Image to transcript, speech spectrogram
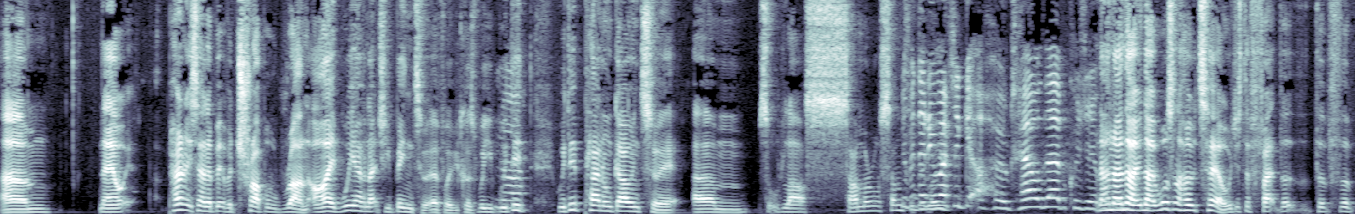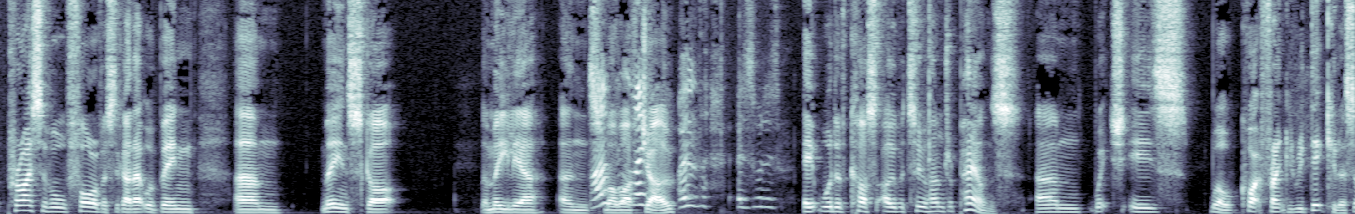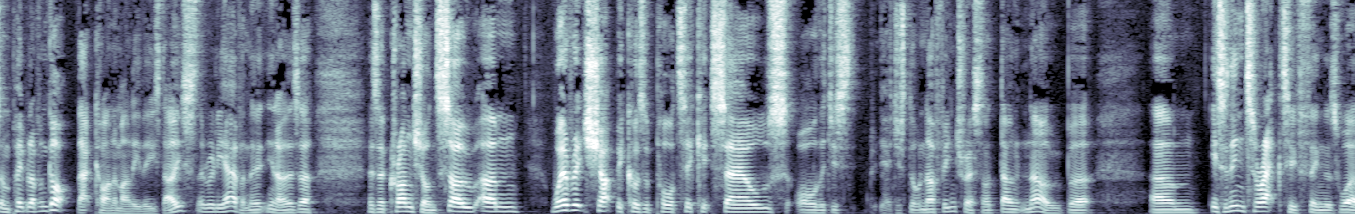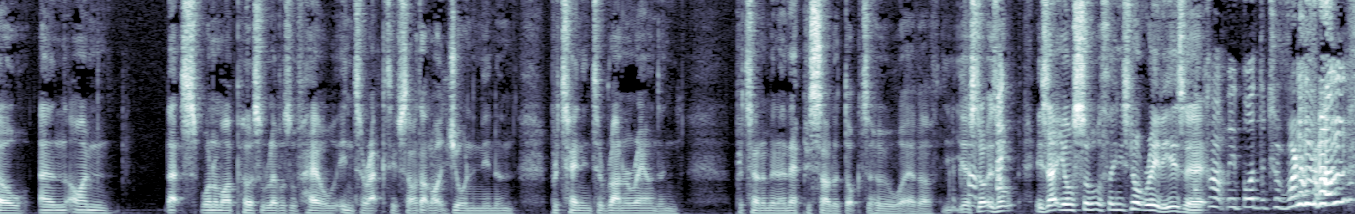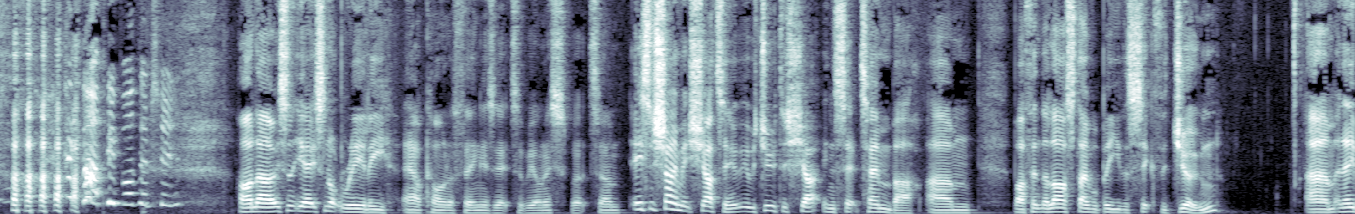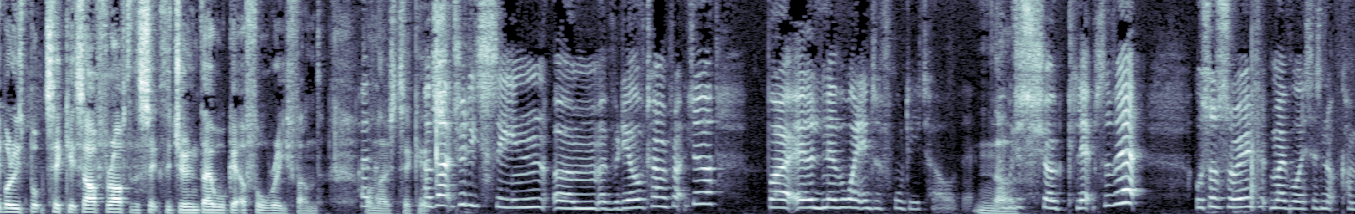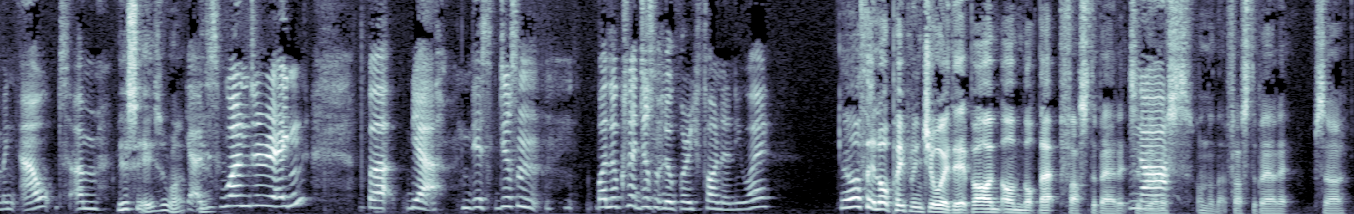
Um, now. Apparently, it's had a bit of a troubled run. I we haven't actually been to it, have we? Because we, we did we did plan on going to it um, sort of last summer or something. But then you we? had to get a hotel there because you No, no, no, no. It wasn't a hotel. It was just the fact that the, for the price of all four of us to go, that would have been um, me and Scott, Amelia, and my wife Jo. It would have cost over two hundred pounds, um, which is well, quite frankly, ridiculous. And people haven't got that kind of money these days. They really haven't. They- you know, there's a there's a crunch on. So um, whether it's shut because of poor ticket sales or there's just yeah, just not enough interest, I don't know. But um, it's an interactive thing as well, and I'm that's one of my personal levels of hell interactive. So I don't like joining in and pretending to run around and pretend I'm in an episode of Doctor Who or whatever. It's not, it's not, is that your sort of thing? It's not really, is I it? can't be bothered to run around. I can't be bothered to. Oh no, it's not. Yeah, it's not really our kind of thing, is it? To be honest, but um, it's a shame it's shutting. It was due to shut in September, um, but I think the last day will be the sixth of June. Um, and anybody who's booked tickets after after the sixth of June, they will get a full refund on those tickets. I've actually seen um, a video of Time Fracture, but it never went into full detail of it. No. It just showed clips of it. Also, sorry if my voice is not coming out. Um, Yes, it is. All right. yeah, I'm just wondering. But yeah, this doesn't. By looks it, doesn't look very fun anyway. Yeah, I think a lot of people enjoyed it, but I'm I'm not that fussed about it. To be honest, I'm not that fussed about it. So,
